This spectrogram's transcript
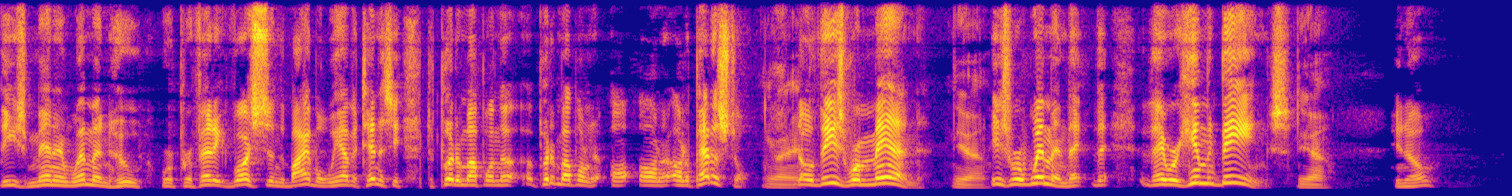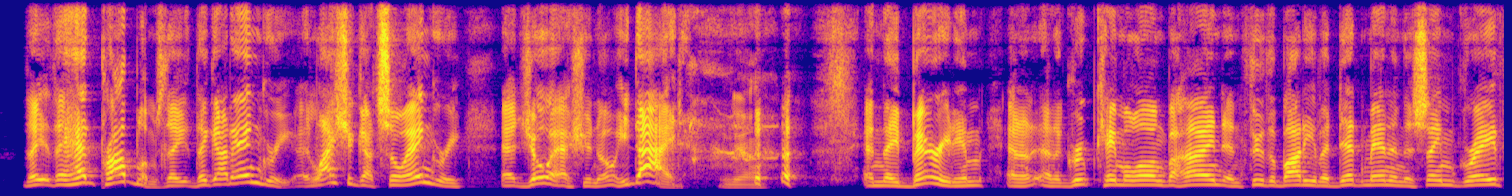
these men and women who were prophetic voices in the Bible. We have a tendency to put them up on the put them up on on, on a pedestal. Right. No, these were men. Yeah. These were women. They, they they were human beings. Yeah. You know, they they had problems. They they got angry. Elisha got so angry at Joash. You know, he died. Yeah. and they buried him and a, and a group came along behind and threw the body of a dead man in the same grave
